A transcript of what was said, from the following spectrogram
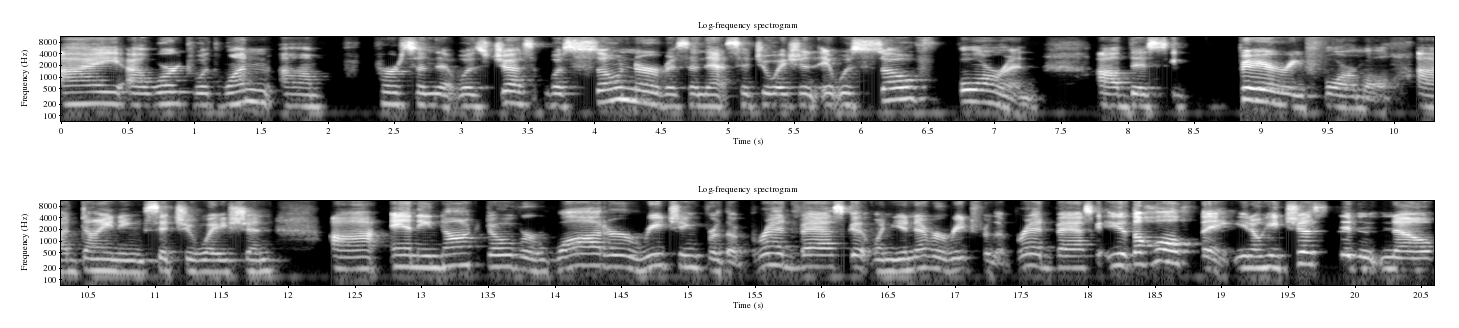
i uh, worked with one um, person that was just was so nervous in that situation. It was so foreign uh, this very formal uh, dining situation uh, and he knocked over water, reaching for the bread basket when you never reach for the bread basket. You know, the whole thing, you know, he just didn't know.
